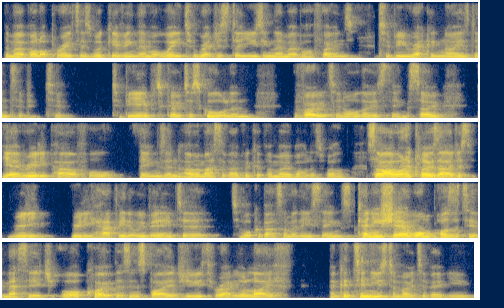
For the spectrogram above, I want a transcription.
the mobile operators were giving them a way to register using their mobile phones to be recognized and to to to be able to go to school and vote and all those things. So yeah, really powerful things. And I'm a massive advocate for mobile as well. So I want to close out just really, really happy that we've been able to talk about some of these things. Can you share one positive message or quote that's inspired you throughout your life and continues to motivate you?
